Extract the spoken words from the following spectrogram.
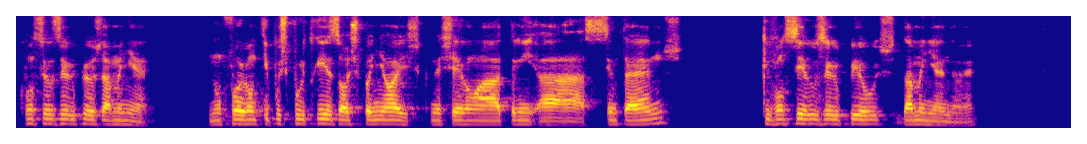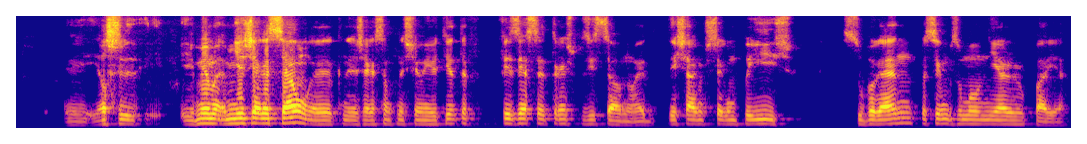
que vão ser os europeus da amanhã. Não foram tipo os portugueses ou os espanhóis que nasceram há, 30, há 60 anos que vão ser os europeus da amanhã, não é? Eles, mesmo a minha geração, a geração que nasceu em 80, fez essa transposição, não é? Deixarmos de ser um país soberano para sermos uma União Europeia.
